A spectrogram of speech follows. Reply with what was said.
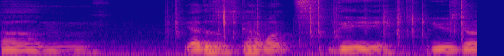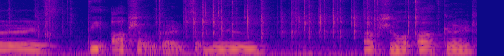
um, yeah, this is gonna want the use guards, the optional guards, a new optional auth guard.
